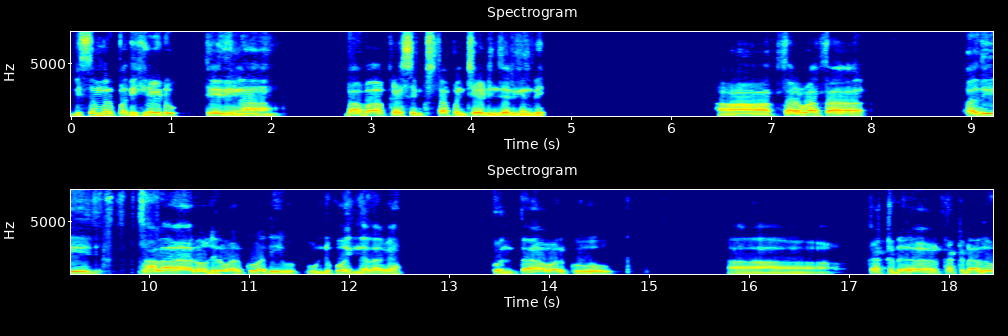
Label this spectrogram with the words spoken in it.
డిసెంబర్ పదిహేడు తేదీన బాబా అక్కడ శంకుస్థాపన చేయడం జరిగింది. ఆ తర్వాత అది చాలా రోజుల వరకు అది ఉండిపోయింది అలాగా. కొంత వరకు ఆ కట్టడ కట్టడాలు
